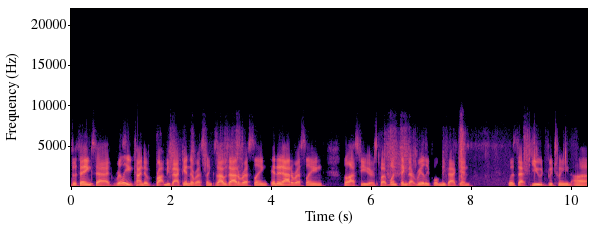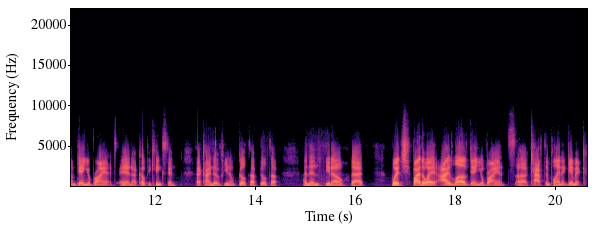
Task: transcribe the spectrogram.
the things that really kind of brought me back into wrestling because I was out of wrestling, in and out of wrestling the last few years, but one thing that really pulled me back in was that feud between um, Daniel Bryan and uh, Kofi Kingston that kind of you know built up, built up, and then you know that. Which, by the way, I love Daniel Bryan's uh, Captain Planet gimmick.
